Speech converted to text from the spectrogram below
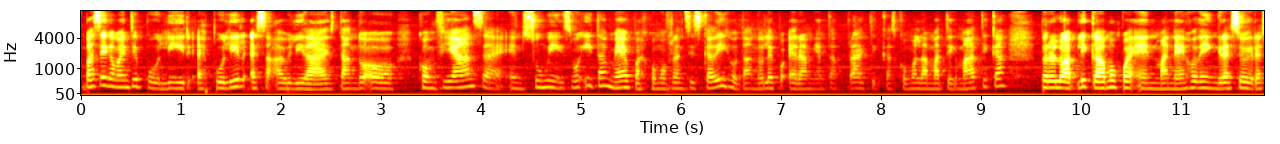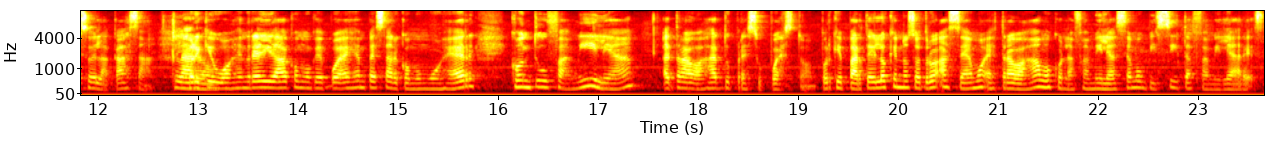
básicamente pulir, es pulir esas habilidades, dando oh, confianza en su mismo y también, pues como Francisca dijo, dándole pues, herramientas prácticas como la matemática, pero lo aplicamos pues en manejo de ingreso y egreso de la casa. Claro. Porque vos en realidad como que puedes empezar como mujer con tu familia a trabajar tu presupuesto, porque parte de lo que nosotros hacemos es trabajamos con la familia, hacemos visitas familiares.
